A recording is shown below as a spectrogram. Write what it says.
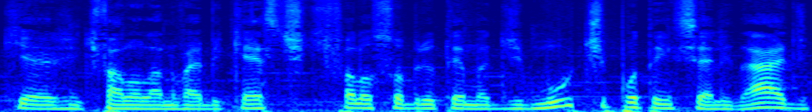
que a gente falou lá no Vibecast que falou sobre o tema de multipotencialidade,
